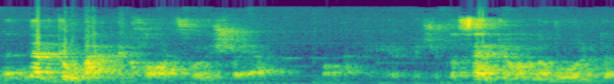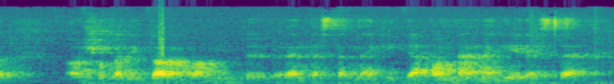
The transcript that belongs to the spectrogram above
Nem, nem próbált meg harcolni saját magáért. És akkor Szent Johanna volt a sokadik darab, amit rendeztem neki, de annál megérezte,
